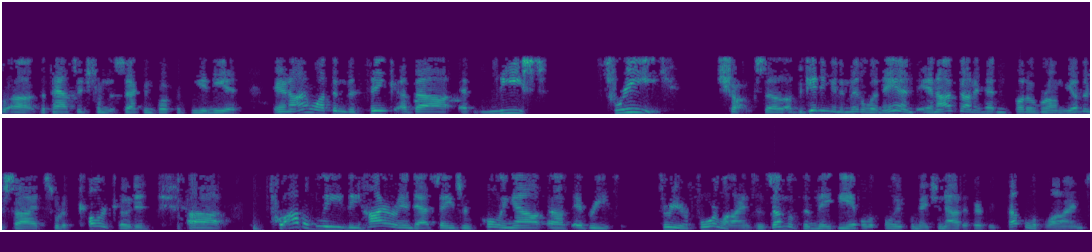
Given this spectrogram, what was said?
uh, the passage from the second book of the Aeneid. And I want them to think about at least three chunks, so a beginning and a middle and end, and I've gone ahead and put over on the other side, sort of color-coded, uh, probably the higher end essays are pulling out of every three or four lines, and some of them may be able to pull information out of every couple of lines,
